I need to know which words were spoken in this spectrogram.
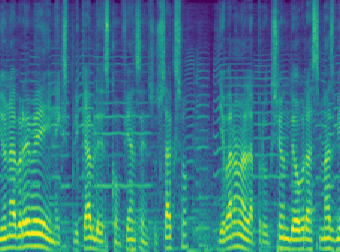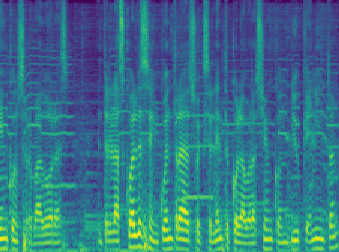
y una breve e inexplicable desconfianza en su saxo llevaron a la producción de obras más bien conservadoras, entre las cuales se encuentra su excelente colaboración con Duke Ellington,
